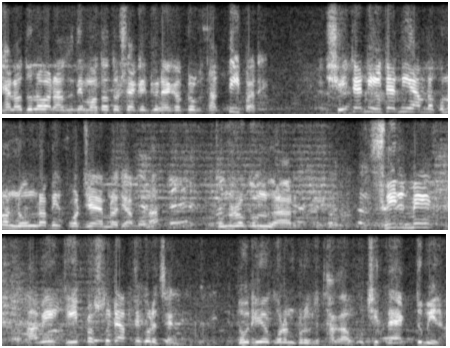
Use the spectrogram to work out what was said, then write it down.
খেলাধুলা বা রাজনীতি মতাদর্শ এক একজন এক রকম থাকতেই পারে। সেটা নিয়ে এটা নিয়ে আমরা কোনো নোংরামির পর্যায়ে আমরা যাব না। কোনো রকম আর ফিল্মে আমি যে প্রশ্নটা আপনি করেছেন দলীয়করণ করে থাকা উচিত না একদমই না।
